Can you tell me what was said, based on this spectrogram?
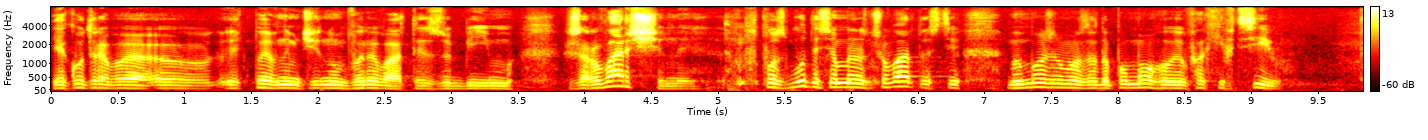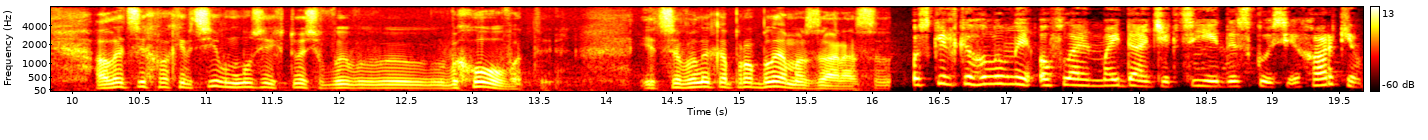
яку треба е, як певним чином виривати з обійм жароварщини, позбутися меншовартості ми можемо за допомогою фахівців. Але цих фахівців мусить хтось ви- ви- виховувати. І це велика проблема зараз. Оскільки головний офлайн майданчик цієї дискусії Харків,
